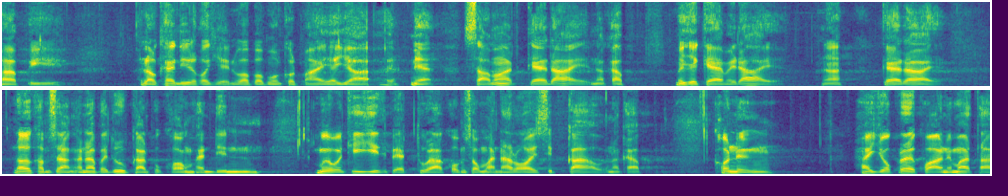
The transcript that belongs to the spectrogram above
15 ปี เราแค่นี้เราก็เห็นว่าประมวลกฎหมายอาญาเนี่ยสามารถแก้ได้นะครับ ไม่ใช่แก้ไม่ได้นะแก้ได้ แล้วคำสั่งคณะปฏิรูปการปกครองแผ่นดิน เมื่อวันที่ 21 ตุลาคม 2519 นะครับ ข้อหนึ่ง ให้ยกเลิกความในมาตรา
